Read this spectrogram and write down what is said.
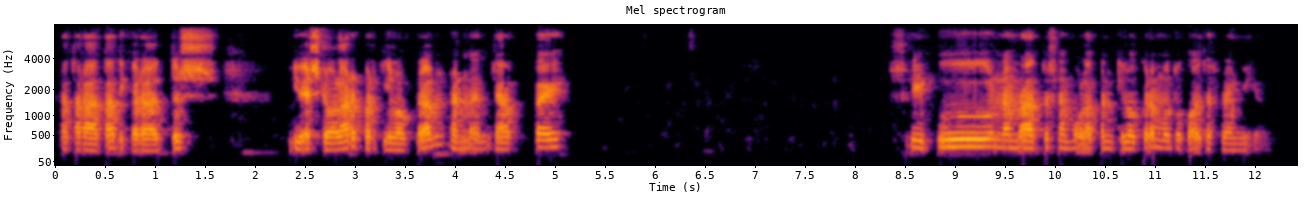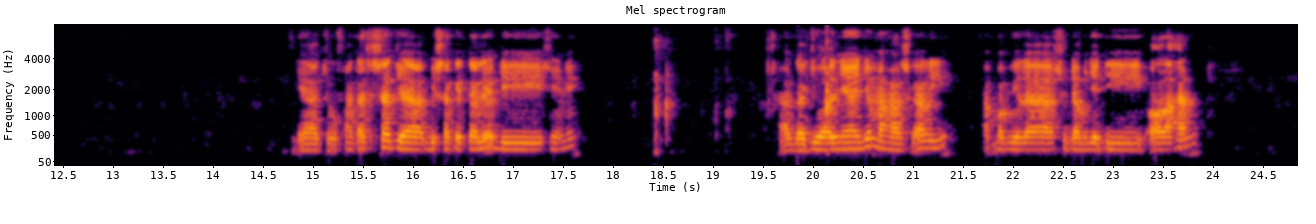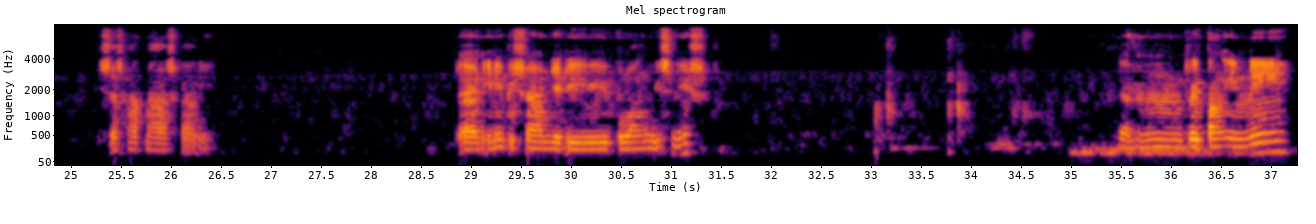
rata-rata 300 US dollar per kilogram dan mencapai 1668 kg untuk kualitas premium. Ya, cukup fantastis saja. Bisa kita lihat di sini. Harga jualnya aja mahal sekali. Apabila sudah menjadi olahan, bisa sangat mahal sekali dan ini bisa menjadi peluang bisnis. Dan tripang ini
